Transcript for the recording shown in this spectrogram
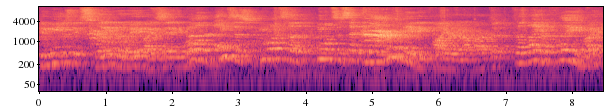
Can we just explain it away by saying, well, Jesus, he wants to, he wants to set an illuminating fire in our heart to, to light a flame, right?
